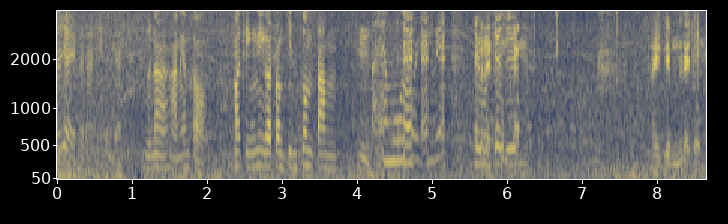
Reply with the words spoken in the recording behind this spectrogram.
็ใหญ่ขนาดนี้ตัวใหญ่ อยู่หน้าอาหารกันต่อ มาถึงนี่ก็ต้องกินส้มตอืมแตงโมช่วยชีวิตำเต็มไข่ที่ต้มชีวิตตำไข่เค็มหรือไข่ต้มอ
